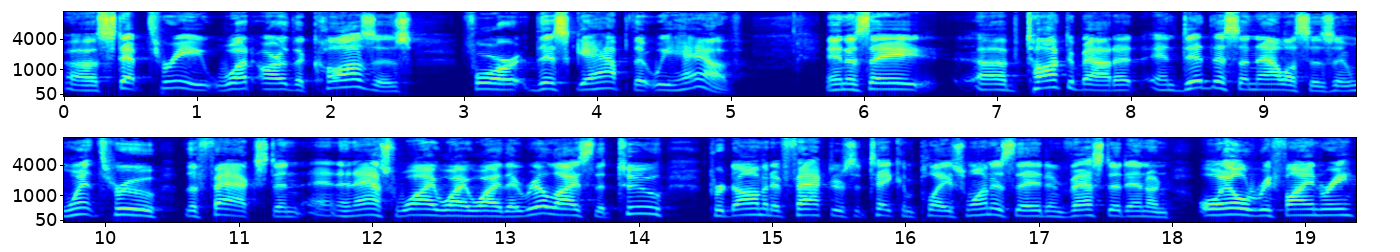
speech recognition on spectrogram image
uh, step three what are the causes for this gap that we have. And as they uh, talked about it and did this analysis and went through the facts and, and, and asked why, why, why, they realized the two predominant factors had taken place. One is they had invested in an oil refinery.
